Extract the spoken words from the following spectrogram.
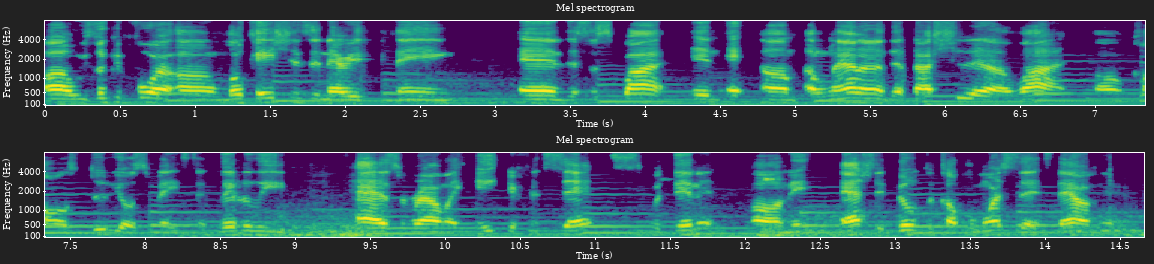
Uh, we was looking for um, locations and everything, and there's a spot in um, Atlanta that I shoot at a lot um, called Studio Space that literally has around like eight different sets within it. Um, they actually built a couple more sets down there.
